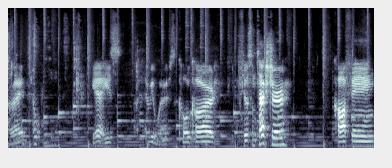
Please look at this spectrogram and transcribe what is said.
Alright. Oh. Yeah, he's everywhere. It's a cold card. Feel some texture. Koffing,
